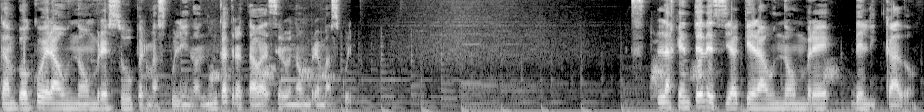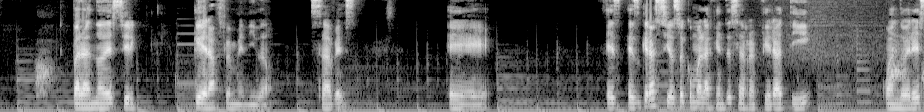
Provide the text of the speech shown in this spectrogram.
tampoco era un hombre súper masculino. Nunca trataba de ser un hombre masculino. La gente decía que era un hombre delicado, para no decir que era femenino, ¿sabes? Eh, es, es, gracioso como la gente se refiere a ti cuando eres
